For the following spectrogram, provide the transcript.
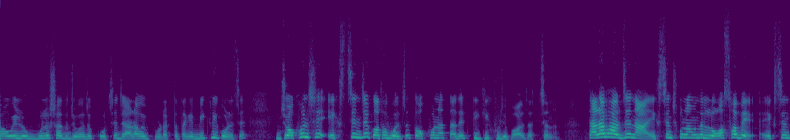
বা ওই লোকগুলোর সাথে যোগাযোগ করছে যারা ওই প্রোডাক্টটা তাকে বিক্রি করেছে, যখন সে এক্সচেঞ্জের কথা বলছে, তখন আর তাদের টিকি খুঁজে পাওয়া যাচ্ছে না। তারা ভাবছে, না এক্সচেঞ্জ করলে আমাদের লস হবে এক্সচেঞ্জ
